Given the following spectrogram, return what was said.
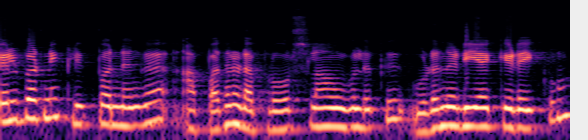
பெல் பட்டனை கிளிக் பண்ணுங்கள் அப்போ தான் அப்லோட்ஸ்லாம் உங்களுக்கு உடனடியாக கிடைக்கும்.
